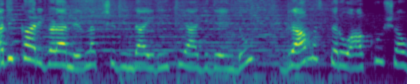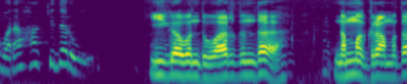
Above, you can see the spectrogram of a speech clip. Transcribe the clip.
ಅಧಿಕಾರಿಗಳ ನಿರ್ಲಕ್ಷ್ಯದಿಂದ ಈ ರೀತಿಯಾಗಿದೆ ಎಂದು ಗ್ರಾಮಸ್ಥರು ಆಕ್ರೋಶ ಹೊರಹಾಕಿದರು. ಈಗ ಒಂದು ವಾರದಿಂದ ನಮ್ಮ ಗ್ರಾಮದ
